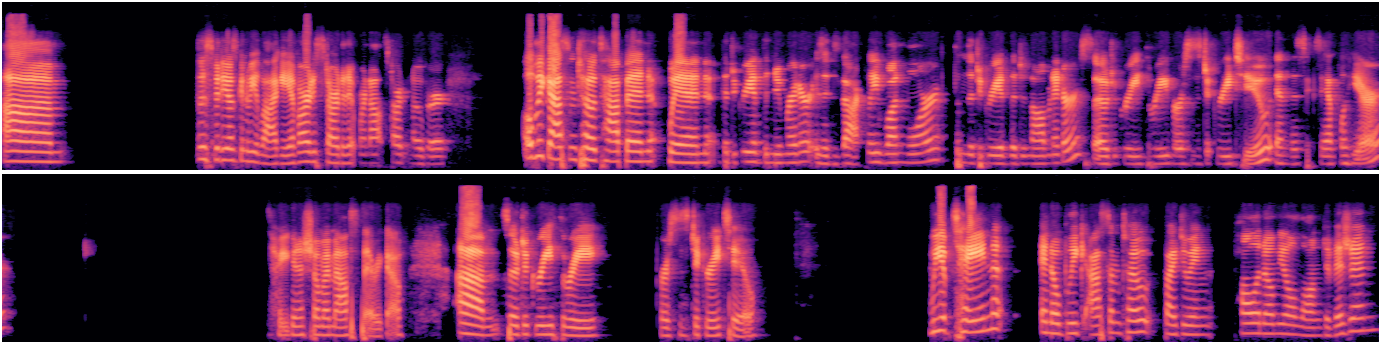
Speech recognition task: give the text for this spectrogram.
Um, this video is going to be laggy. I've already started it. We're not starting over. Oblique asymptotes happen when the degree of the numerator is exactly one more than the degree of the denominator. So degree three versus degree two in this example here. Are you going to show my mouse? There we go. Um, so degree three versus degree two. We obtain an oblique asymptote by doing polynomial long division.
